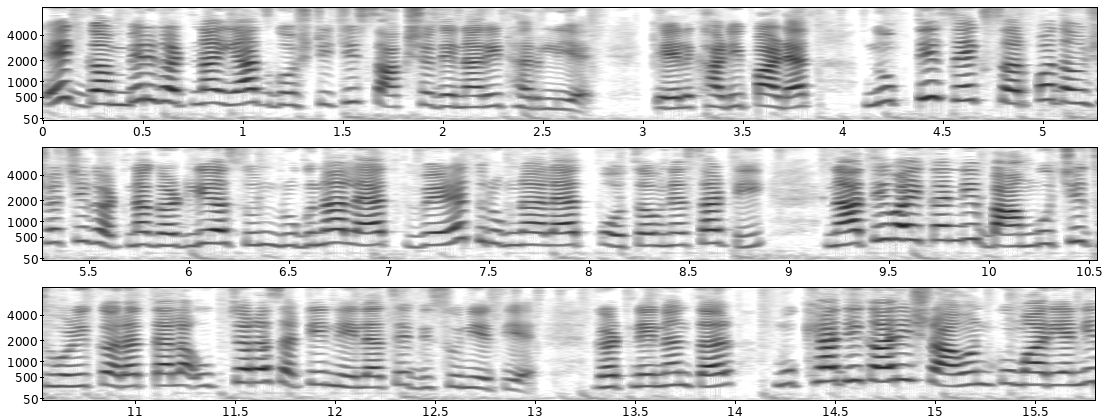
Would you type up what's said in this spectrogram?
एक गंभीर घटना याच गोष्टीची साक्ष देणारी ठरली आहे. केलखाडी पाड्यात नुकतीच एक सर्पदंशाची घटना घडली असून रुग्णालयात वेळेत रुग्णालयात पोहोचवण्यासाठी नातेवाईकांनी बांबूची झोळी करत त्याला उपचारासाठी नेल्याचे दिसून येते घटनेनंतर मुख्याधिकारी श्रावण कुमार यांनी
